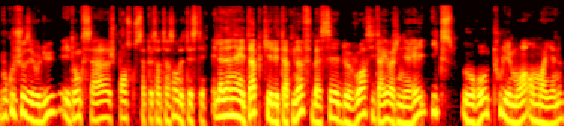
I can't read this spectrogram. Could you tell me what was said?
beaucoup de choses évoluent et donc ça, je pense que ça peut être intéressant de tester. Et la dernière étape, qui est l'étape 9, bah, c'est de voir si tu arrives à générer X euros tous les mois en moyenne.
